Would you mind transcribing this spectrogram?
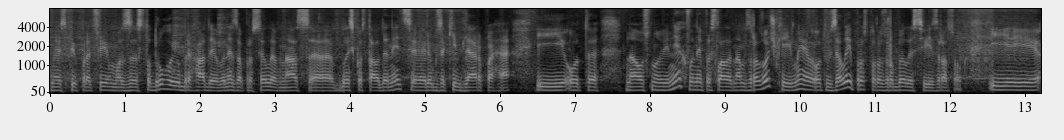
Ми співпрацюємо з 102-ю бригадою. Вони запросили в нас е, близько 100 одиниць рюкзаків для РПГ. І от е, на основі них вони прислали нам зразочки, і ми от взяли і просто розробили свій зразок. І е,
